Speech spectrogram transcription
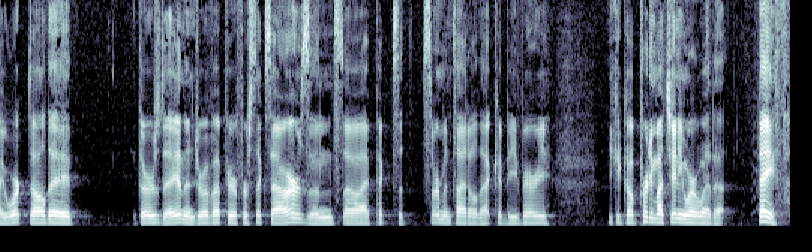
I worked all day Thursday and then drove up here for six hours. And so I picked a sermon title that could be very, you could go pretty much anywhere with it faith.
